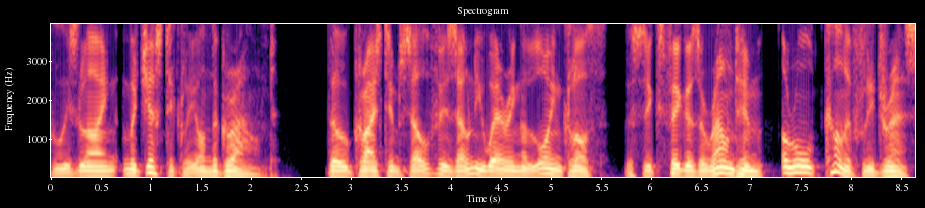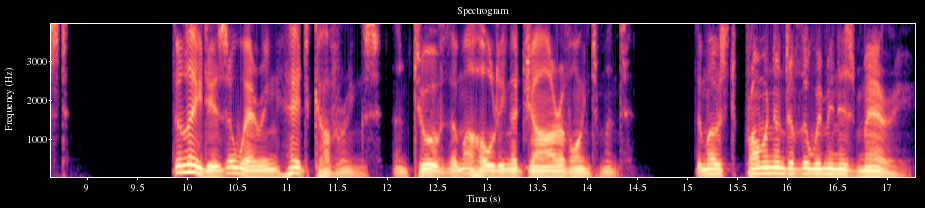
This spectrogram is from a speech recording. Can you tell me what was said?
who is lying majestically on the ground. Though Christ himself is only wearing a loincloth, the six figures around him are all colourfully dressed. The ladies are wearing head coverings, and two of them are holding a jar of ointment. The most prominent of the women is Mary,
